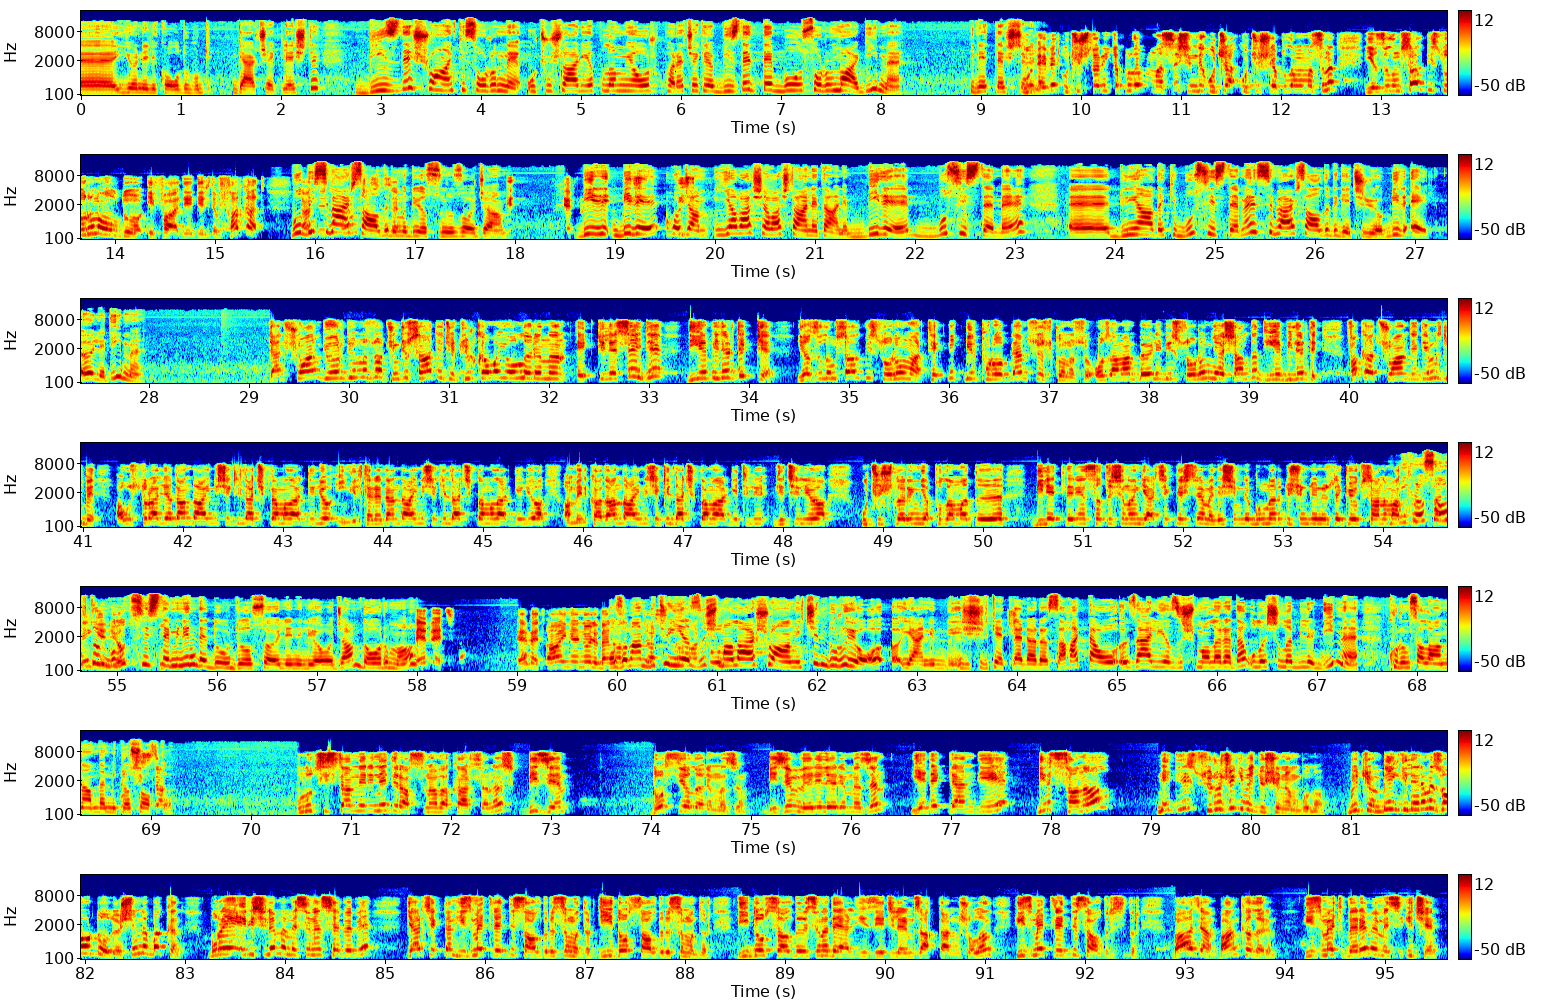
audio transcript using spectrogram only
yönelik oldu bu gerçekleşti? Bizde şu anki sorun ne? Uçuşlar yapılamıyor, para çekiliyor. Bizde de bu sorun var değil mi? Bir netleştirelim. evet uçuşların yapılamaması şimdi uça, uçuş yapılamamasının yazılımsal bir sorun olduğu ifade edildi. Fakat Bu bir siber saldırı size- mı diyorsunuz hocam? Bir, biri hocam yavaş yavaş tane tane. Biri bu sisteme e, dünyadaki bu sisteme siber saldırı geçiriyor. Bir el. Öyle değil mi? Yani şu an gördüğümüz o. Çünkü sadece Türk Hava Yolları'nın etkileseydi diyebilirdik ki yazılımsal bir sorun var. Teknik bir problem söz konusu. O zaman böyle bir sorun yaşandı diyebilirdik. Fakat şu an dediğimiz gibi Avustralya'dan da aynı şekilde açıklamalar geliyor. İngiltere'den de aynı şekilde açıklamalar geliyor. Amerika'dan da aynı şekilde açıklamalar geçiliyor. Uçuşların yapılamadığı, biletlerin satışının gerçekleştiremediği. Şimdi bunları düşündüğünüzde Göksu Hanım aklınıza ne Microsoft'un geliyor? bulut sisteminin de durduğu söyleniliyor hocam doğru mu? Evet. Evet aynen öyle. Ben O zaman bütün yazışmalar şu an için duruyor yani şirketler arası. Hatta o özel yazışmalara da ulaşılabilir değil mi? Kurumsal anlamda Microsoft'u. Bulut sistemleri nedir aslına bakarsanız? Bizim dosyalarımızın, bizim verilerimizin yedeklendiği bir sanal nedir? Sürücü gibi düşünün bunu. Bütün bilgilerimiz orada oluyor. Şimdi bakın buraya erişilememesinin sebebi gerçekten hizmet reddi saldırısı mıdır? DDoS saldırısı mıdır? DDoS saldırısını değerli izleyicilerimize aktarmış olalım. Hizmet reddi saldırısıdır. Bazen bankaların hizmet verememesi için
